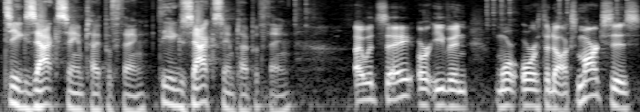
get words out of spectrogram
It's the exact same type of thing. The exact same type of thing. I would say, or even more orthodox Marxists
